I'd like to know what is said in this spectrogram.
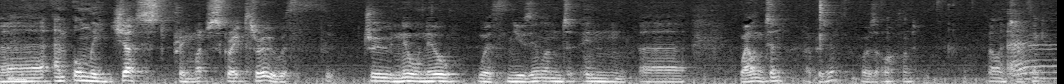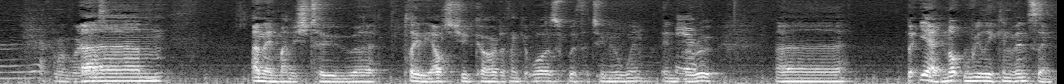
Uh, and only just pretty much scraped through with drew nil nil with New Zealand in uh, Wellington, I presume, or is it Auckland? Wellington, I think. Uh, yeah, I can't remember what it was. Um, and then managed to uh, play the altitude card, I think it was, with a 2 0 win in Yeah. Peru. Uh, but yeah, not really convincing.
